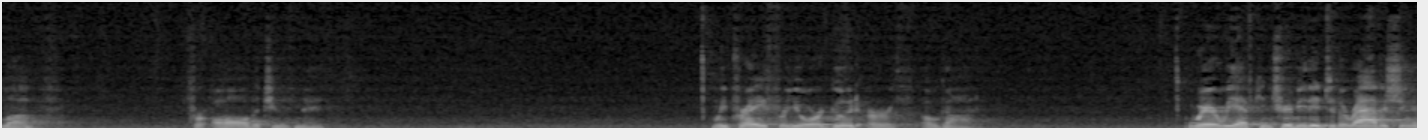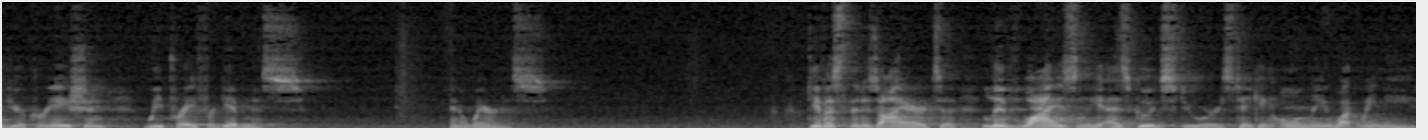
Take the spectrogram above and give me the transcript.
love for all that you have made. We pray for your good earth, O God. Where we have contributed to the ravishing of your creation, we pray forgiveness and awareness. Give us the desire to live wisely as good stewards, taking only what we need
